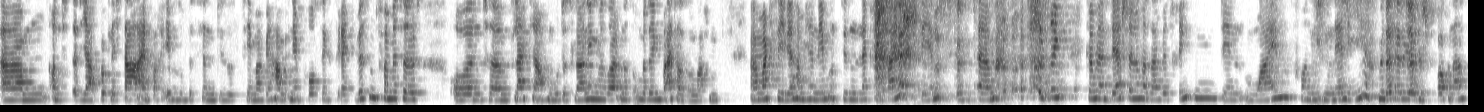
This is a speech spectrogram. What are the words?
ähm, und äh, ja, wirklich da einfach eben so ein bisschen dieses Thema, wir haben in den Postings direkt Wissen vermittelt und ähm, vielleicht ja auch ein gutes Learning, wir sollten das unbedingt weiter so machen. Äh, Maxi, wir haben hier neben uns diesen leckeren Wein stehen. das stimmt. Ähm, übrigens können wir an der Stelle mal sagen, wir trinken den Wine von mhm. Nelly, mit das der stimmt. du gesprochen hast.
